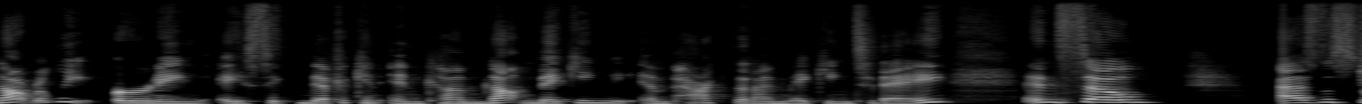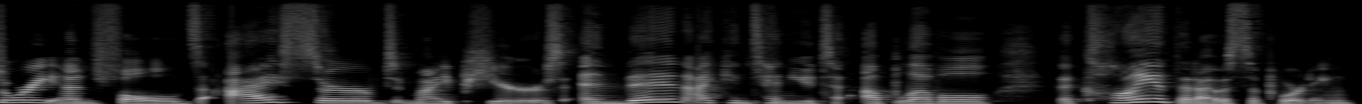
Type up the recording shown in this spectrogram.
not really earning a significant income, not making the impact that I'm making today. And so as the story unfolds, I served my peers and then I continued to uplevel the client that I was supporting.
